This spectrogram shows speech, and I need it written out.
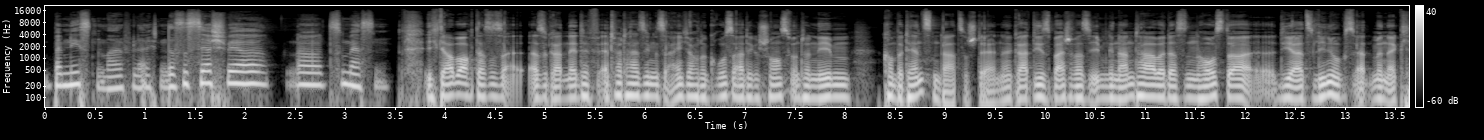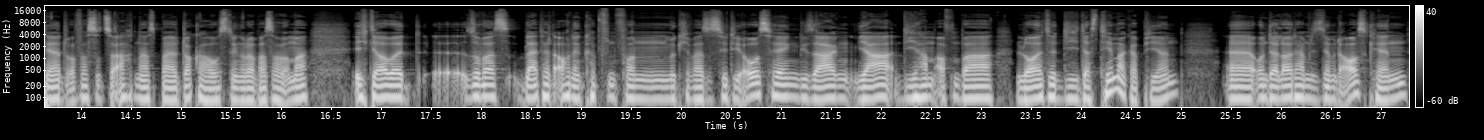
beim nächsten Mal vielleicht. Und das ist sehr schwer äh, zu messen. Ich glaube auch, dass es, also gerade Native Advertising ist eigentlich auch eine großartige Chance für Unternehmen, Kompetenzen darzustellen. Ne? Gerade dieses Beispiel, was ich eben genannt habe, dass ein Hoster äh, dir als Linux-Admin erklärt, auf was du zu achten hast bei Docker-Hosting oder was auch immer. Ich glaube, äh, sowas bleibt halt auch in den Köpfen von möglicherweise CTOs hängen, die sagen, ja, die haben offenbar Leute, die das Thema kapieren äh, und da Leute haben, die sich damit auskennen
